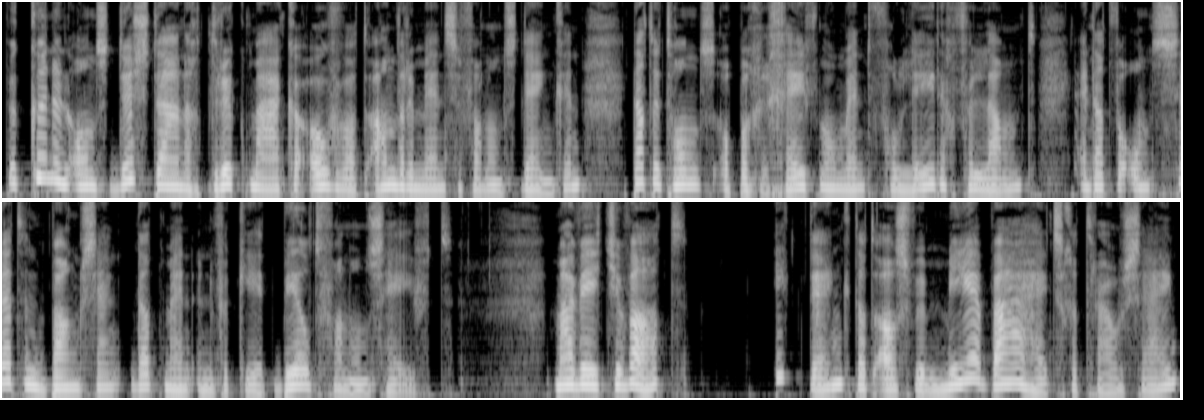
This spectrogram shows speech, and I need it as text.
We kunnen ons dusdanig druk maken over wat andere mensen van ons denken, dat het ons op een gegeven moment volledig verlamt en dat we ontzettend bang zijn dat men een verkeerd beeld van ons heeft. Maar weet je wat? Ik denk dat als we meer waarheidsgetrouw zijn,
